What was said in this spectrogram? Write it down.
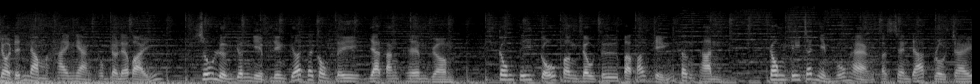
Cho đến năm 2007, số lượng doanh nghiệp liên kết với công ty gia tăng thêm gồm Công ty cổ phần đầu tư và phát triển Tân Thành, Công ty trách nhiệm hữu hạn Ascendat Project,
